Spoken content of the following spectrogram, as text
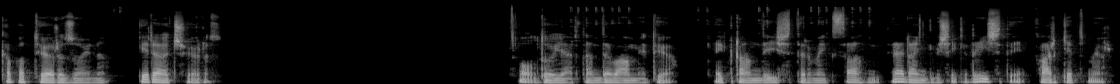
Kapatıyoruz oyunu. Geri açıyoruz. Olduğu yerden devam ediyor ekran değiştirmek, sahne herhangi bir şekilde hiç de fark etmiyor.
